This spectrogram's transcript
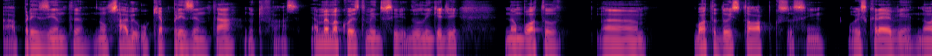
apresenta, não sabe o que apresentar no que faz. É a mesma coisa também do, do LinkedIn, não bota, ah, bota dois tópicos assim, ou escreve, não,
